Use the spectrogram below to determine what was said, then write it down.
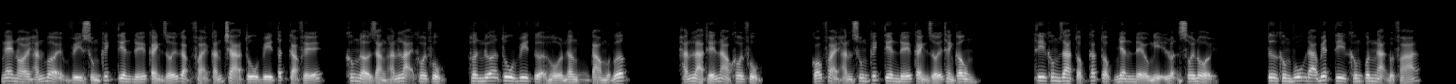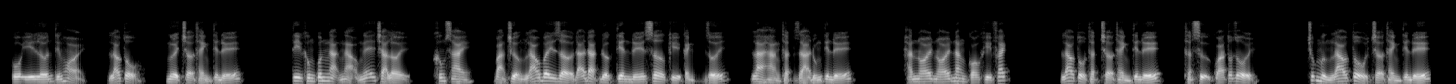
nghe nói hắn bởi vì xung kích tiên đế cảnh giới gặp phải cắn trả tu vi tất cả phế, không ngờ rằng hắn lại khôi phục, hơn nữa tu vi tựa hồ nâng cao một bước. Hắn là thế nào khôi phục? Có phải hắn xung kích tiên đế cảnh giới thành công? Thi không gia tộc các tộc nhân đều nghị luận sôi nổi. Tư không vũ đã biết ti không quân ngạn đột phá, cố ý lớn tiếng hỏi, lão tổ, người trở thành tiên đế? Ti không quân ngạn ngạo nghễ trả lời, không sai, bản trưởng lão bây giờ đã đạt được tiên đế sơ kỳ cảnh giới, là hàng thật giá đúng tiên đế. Hắn nói nói năng có khí phách. Lao tổ thật trở thành tiên đế, thật sự quá tốt rồi. Chúc mừng lao tổ trở thành tiên đế.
